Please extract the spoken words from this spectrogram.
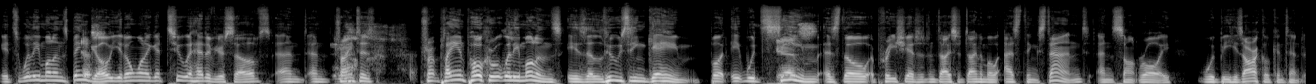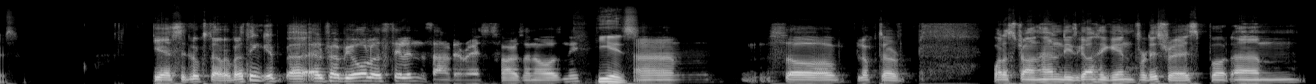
it's Willie Mullins bingo. Yes. You don't want to get too ahead of yourselves and and trying no. to try, playing poker with Willie Mullins is a losing game. But it would seem yes. as though appreciated in Dysart Dynamo as things stand and Saint Roi would be his Arkle contenders. Yes, it looks that way. But I think uh, El Fabiolo is still in the Saturday race, as far as I know, isn't he? He is. Um, so look, there what a strong hand he's got again for this race. But um,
